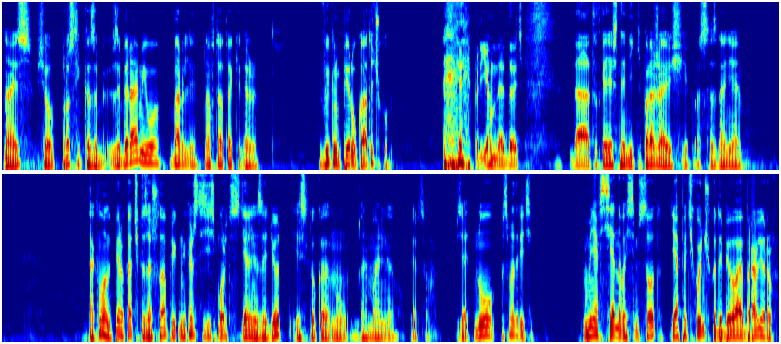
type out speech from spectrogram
Nice. Все, простенько забираем его, Барли, на автоатаке даже. Выиграем первую каточку. Приемная дочь. Да, тут, конечно, ники поражающие просто создания. Так, ну ладно, первая каточка зашла. Мне кажется, здесь Мортис идеально зайдет, если только, ну, нормальных перцев взять. Ну, посмотрите. У меня все на 800. Я потихонечку добиваю бравлеров.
